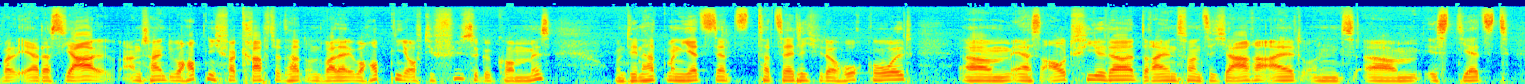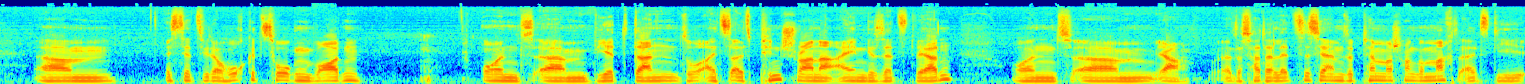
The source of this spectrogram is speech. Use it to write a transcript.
weil er das Jahr anscheinend überhaupt nicht verkraftet hat und weil er überhaupt nicht auf die Füße gekommen ist. Und den hat man jetzt, jetzt tatsächlich wieder hochgeholt. Ähm, er ist Outfielder, 23 Jahre alt und ähm, ist jetzt ähm, ist jetzt wieder hochgezogen worden und ähm, wird dann so als, als Pinch-Runner eingesetzt werden. Und ähm, ja, das hat er letztes Jahr im September schon gemacht, als die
